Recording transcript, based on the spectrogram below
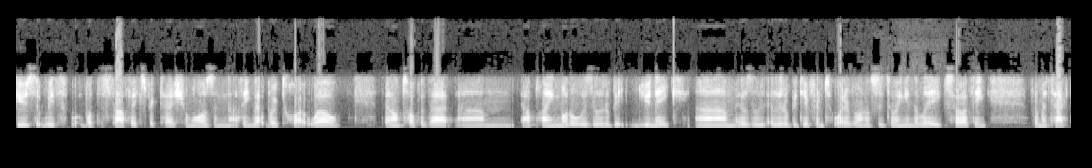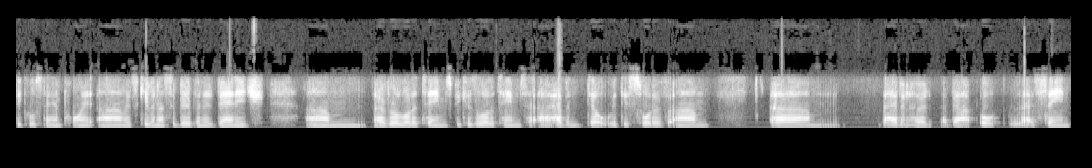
fused it with what the staff expectation was, and I think that worked quite well. Then on top of that, um, our playing model was a little bit unique. Um, it was a, little bit different to what everyone else is doing in the league. So I think from a tactical standpoint, um, it's given us a bit of an advantage um, over a lot of teams because a lot of teams uh, haven't dealt with this sort of. Um, um, they haven't heard about or seen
